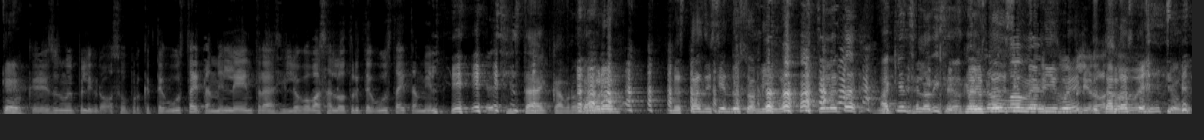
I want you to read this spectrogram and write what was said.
¿Qué? Porque eso es muy peligroso, porque te gusta y también le entras y luego vas al otro y te gusta y también le... Eh, Sí está el cabrón. Cabrón, ¿me estás diciendo eso a mí, güey? ¿A quién se lo dices? Me lo estás diciendo a mí, güey. Te peligroso, tardaste mucho, güey.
